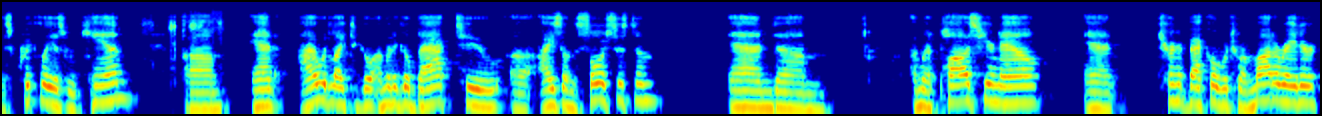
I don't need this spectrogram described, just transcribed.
as quickly as we can. Um, and I would like to go, I'm going to go back to uh, Eyes on the Solar System. And um, I'm going to pause here now and turn it back over to our moderator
